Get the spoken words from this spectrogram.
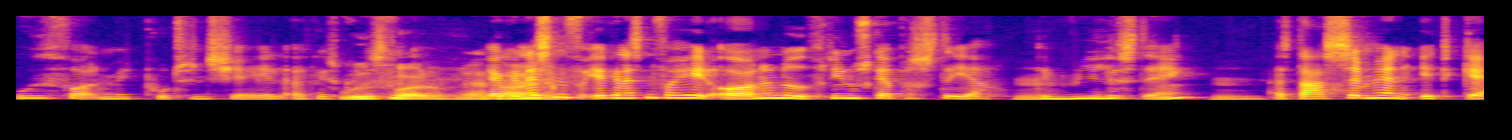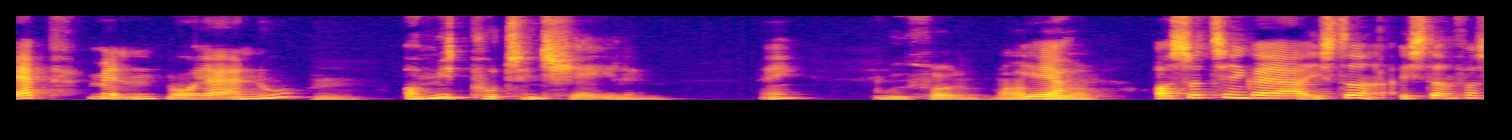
udfold mit potentiale. Jeg kan, sgu næsten. Ja, jeg, kan næsten, jeg kan næsten få helt åndenød, fordi nu skal jeg præstere Mm. det vildeste. Ikke? Mm. Altså, der er simpelthen et gap mellem, hvor jeg er nu, Mm. og mit potentiale. Mm. Ikke? Udfolde. Meget Ja. bedre. Og så tænker jeg, i stedet, i stedet for at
